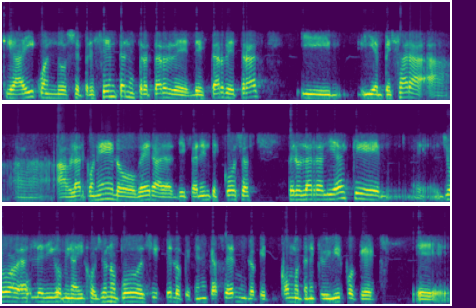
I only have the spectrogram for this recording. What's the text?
que ahí cuando se presentan es tratar de, estar detrás y, empezar a, a- a hablar con él o ver a diferentes cosas. Pero la realidad es que eh, yo a él le digo, mira hijo, yo no puedo decirte lo que tenés que hacer ni lo que cómo tenés que vivir porque eh,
